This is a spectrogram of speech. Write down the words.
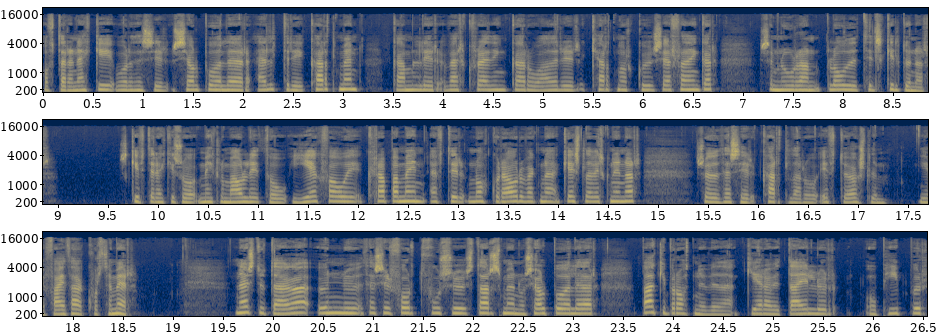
Oftar en ekki voru þessir sjálfbúðalegar eldri kartmenn, gamlir verkfræðingar og aðrir kjarnorku sérfræðingar sem nú rann blóðið til skildunar. Skiptir ekki svo miklu máli þó ég fái krabbamein eftir nokkur ár vegna geislavirkninar, sögðu þessir karlar og yftu aukslum. Ég fæ það hvort sem er. Næstu daga unnu þessir fórtfúsu starfsmenn og sjálfbúðalegar baki brotnu við að gera við dælur og pípur,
